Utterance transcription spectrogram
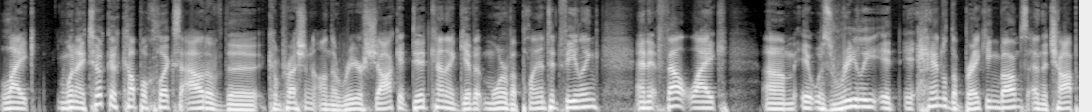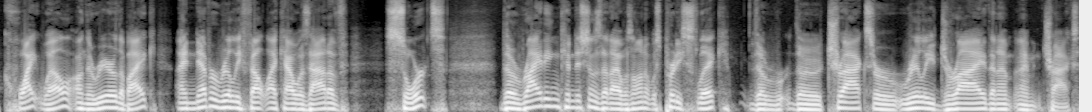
like when I took a couple clicks out of the compression on the rear shock, it did kind of give it more of a planted feeling, and it felt like um, it was really it, it handled the braking bumps and the chop quite well on the rear of the bike. I never really felt like I was out of sorts. The riding conditions that I was on, it was pretty slick. the The tracks are really dry. That I'm, I'm tracks.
